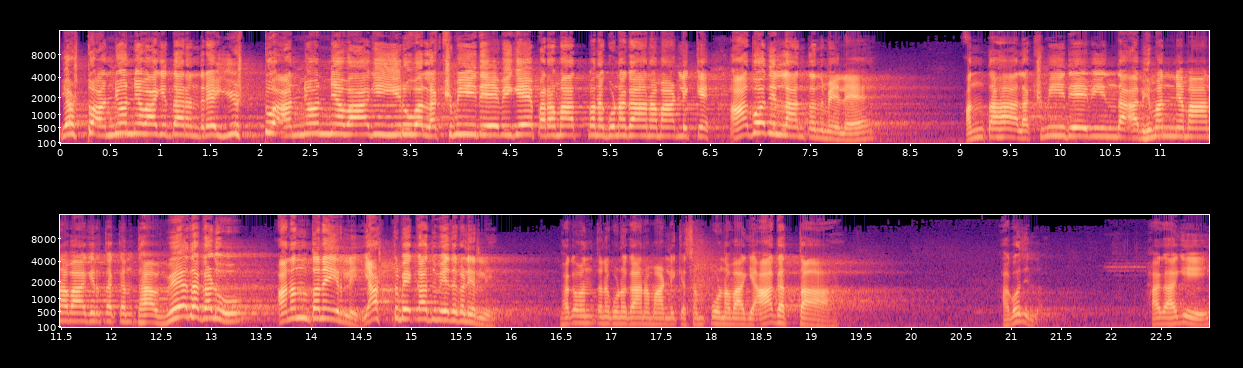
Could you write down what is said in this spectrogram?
ಎಷ್ಟು ಅನ್ಯೋನ್ಯವಾಗಿದ್ದಾರೆಂದರೆ ಇಷ್ಟು ಅನ್ಯೋನ್ಯವಾಗಿ ಇರುವ ಲಕ್ಷ್ಮೀದೇವಿಗೆ ಪರಮಾತ್ಮನ ಗುಣಗಾನ ಮಾಡಲಿಕ್ಕೆ ಆಗೋದಿಲ್ಲ ಅಂತಂದ ಮೇಲೆ ಅಂತಹ ಲಕ್ಷ್ಮೀದೇವಿಯಿಂದ ಅಭಿಮನ್ಯಮಾನವಾಗಿರ್ತಕ್ಕಂತಹ ವೇದಗಳು ಅನಂತನೇ ಇರಲಿ. ಎಷ್ಟು ಬೇಕಾದ ವೇದಗಳಿರಲಿ. ಭಗವಂತನ ಗುಣಗಾನ ಮಾಡಲಿಕ್ಕೆ ಸಂಪೂರ್ಣವಾಗಿ ಆಗತ್ತಾ? ಆಗೋದಿಲ್ಲ. ಹಾಗಾಗಿ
